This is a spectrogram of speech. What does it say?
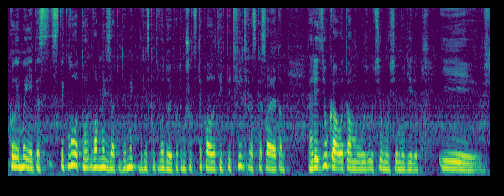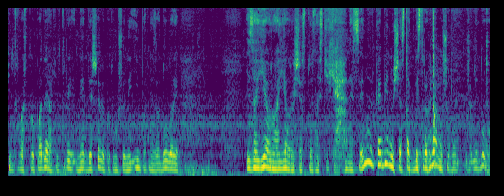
коли миєте стекло, то вам не можна туди мити, бризкати водою, тому що стекло летить під фільтр, розкисає там грязюка отам у, у цьому всьому ділі. І фільтр ваш пропаде, а фільтри не дешеві, тому що не імпорт, не за долари. І за євро, а євро зараз хто знає скільки несе. Ну і в кабіну зараз так швидко гляну, щоб вже не довго.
